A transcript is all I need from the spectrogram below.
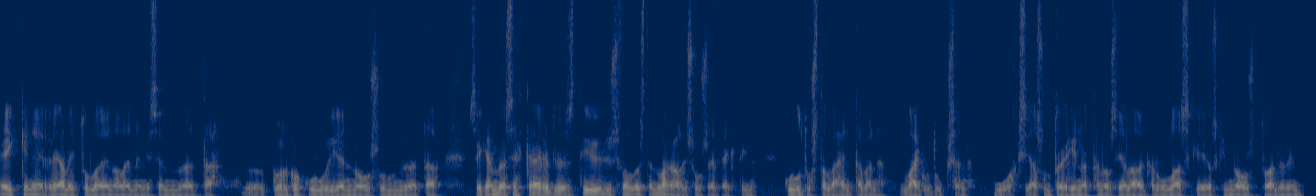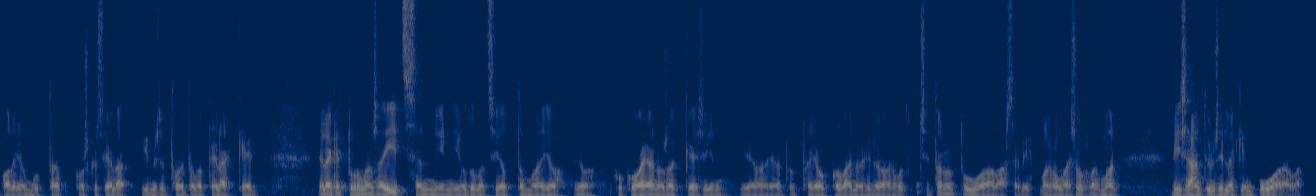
heikkenee reaalitulojen alenemisen myötä, korkokulujen nousun myötä sekä myös ehkä erityisesti Yhdysvalloisten varallisuusefektin kulutusta vähentävän vaikutuksen vuoksi. Asuntojen hinnathan on siellä alkanut laskea, joskin noustuaan hyvin paljon, mutta koska siellä ihmiset hoitavat eläkkeet, eläketurvansa itse, niin joutuvat sijoittamaan jo, jo koko ajan osakkeisiin ja, ja tota, joukkolainoihin arvot sitten on tullut alas. Eli varovaisuus varmaan lisääntyy silläkin puolella.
